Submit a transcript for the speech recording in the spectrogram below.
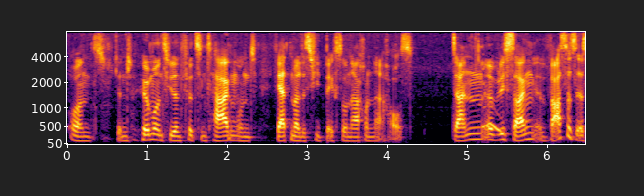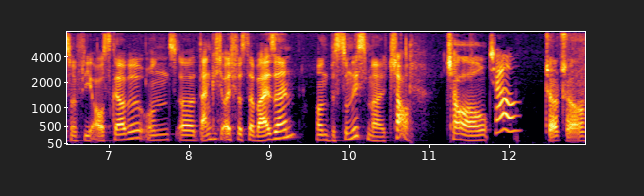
Und dann hören wir uns wieder in 14 Tagen und werten mal das Feedback so nach und nach aus. Dann äh, würde ich sagen, war es das erstmal für die Ausgabe und äh, danke ich euch fürs Dabeisein und bis zum nächsten Mal. Ciao. Ciao. Ciao. Ciao, ciao.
